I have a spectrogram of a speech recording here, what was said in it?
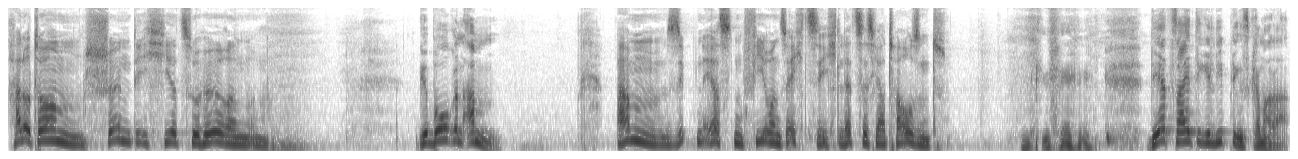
Hallo Tom, schön dich hier zu hören. Geboren am am 7.1.64, letztes Jahrtausend. Derzeitige Lieblingskamera.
